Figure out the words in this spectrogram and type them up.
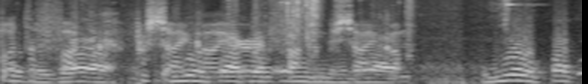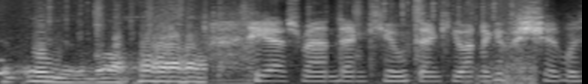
What the fuck, Psycho? You're a fucking psycho. You're fucking idiot, bro. Yes, man. Thank you. Thank you. I don't give a shit. What?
